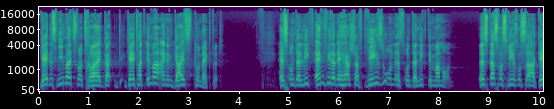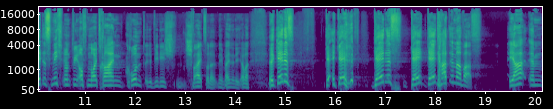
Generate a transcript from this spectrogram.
Geld ist niemals neutral. Geld hat immer einen Geist connected. Es unterliegt entweder der Herrschaft Jesu und es unterliegt dem Mammon. Das ist das, was Jesus sagt. Geld ist nicht irgendwie auf neutralen Grund, wie die Schweiz oder, nee, weiß ich nicht, aber Geld ist, Geld, Geld ist, Geld, Geld hat immer was. Ja, ähm,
